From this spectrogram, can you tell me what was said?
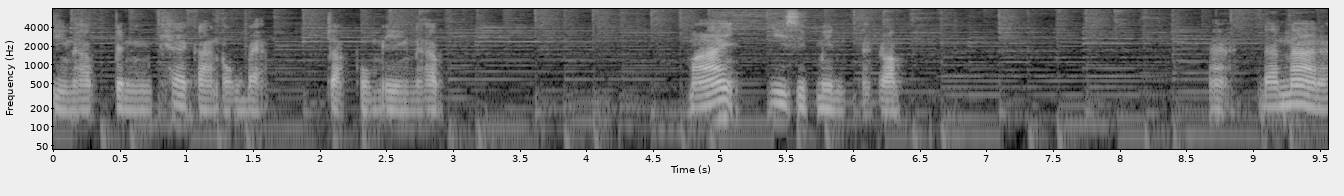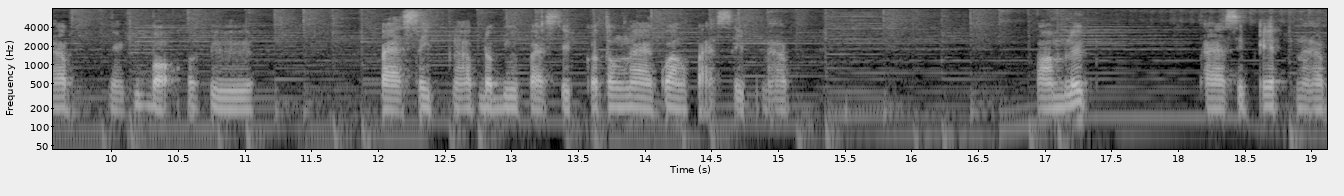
ริงๆนะครับ เป็นแค่การออกแบบจากผมเองนะครับ ไม้ 20 มิลนะครับอะด้านหน้านะครับ อย่างที่บอกก็คือ 80 นะครับ W 80 ก็ต้องหน้ากว้าง 80 นะครับ ความลึก 81 นะครับ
